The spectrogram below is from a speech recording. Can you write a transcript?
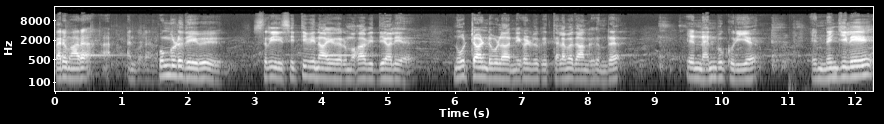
வருமாறு அ- அன்புடன் ஸ்ரீ சித்தி விநாயகர் மகாவித்யாலய நூற்றாண்டு விழா நிகழ்வுக்கு தலைமை தாங்குகின்ற என் அன்புக்குரிய என் நெஞ்சிலே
